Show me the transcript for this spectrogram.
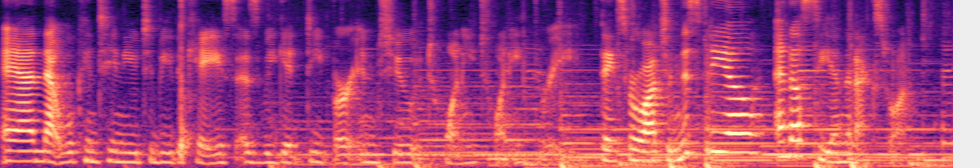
and that will continue to be the case as we get deeper into 2023. Thanks for watching this video, and I'll see you in the next one.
